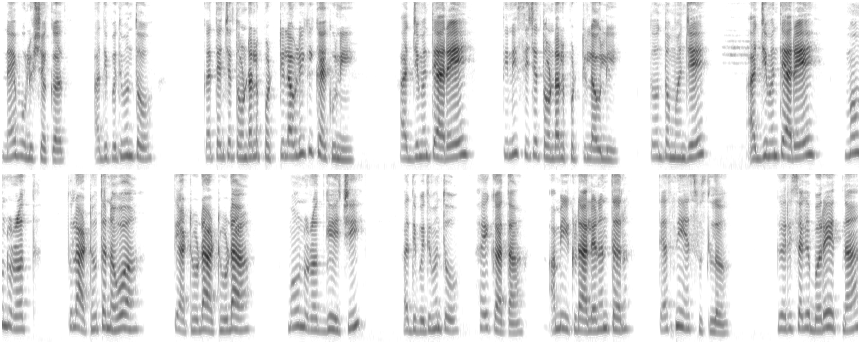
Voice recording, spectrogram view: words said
नाही बोलू शकत. अधिपती म्हणतो का त्यांच्या तोंडाला पट्टी लावली की काय कुणी? आजी म्हणते अरे तिनेच तिच्या तोंडाला पट्टी लावली. तो तो म्हणजे? आजी म्हणते अरे मौन व्रत. तुला आठवतं नवं? ते आठवडा आठवडा. मौन व्रत घ्यायची? अधिपती म्हणतो है का आता? आम्ही इकडं आल्यानंतर त्यासनी हे सुचलं. घरी सगळे बरे आहेत ना?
